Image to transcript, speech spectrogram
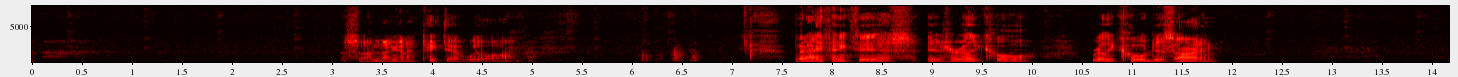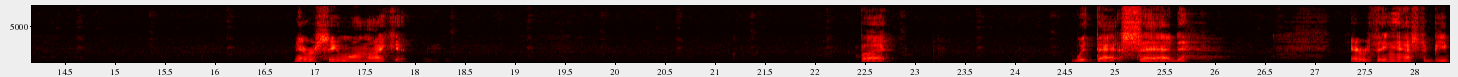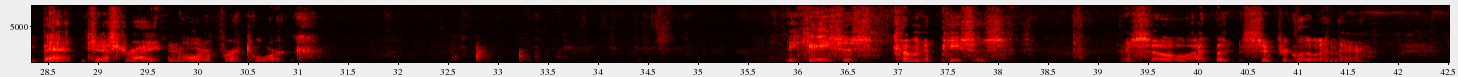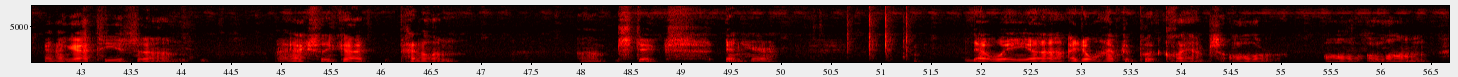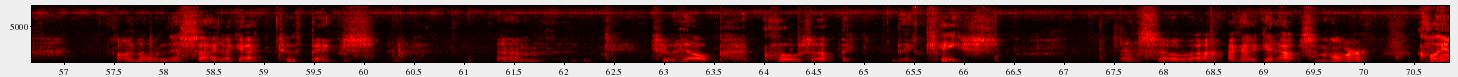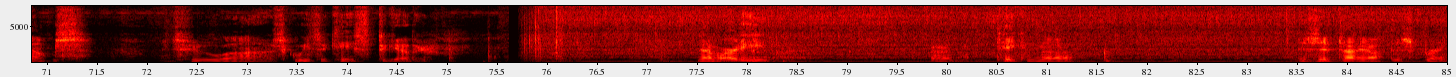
so I'm not going to take that wheel off. But I think this is really cool. Really cool design. Never seen one like it. But with that said, everything has to be bent just right in order for it to work. The case is coming to pieces. And so I put super glue in there. And I got these, um, I actually got pendulum um, sticks in here. That way uh, I don't have to put clamps all, all along. And on this side I got toothpicks um, to help close up the the case. And so uh, I got to get out some more clamps to uh, squeeze the case together. Now I've already uh, taken the zip tie off the spring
